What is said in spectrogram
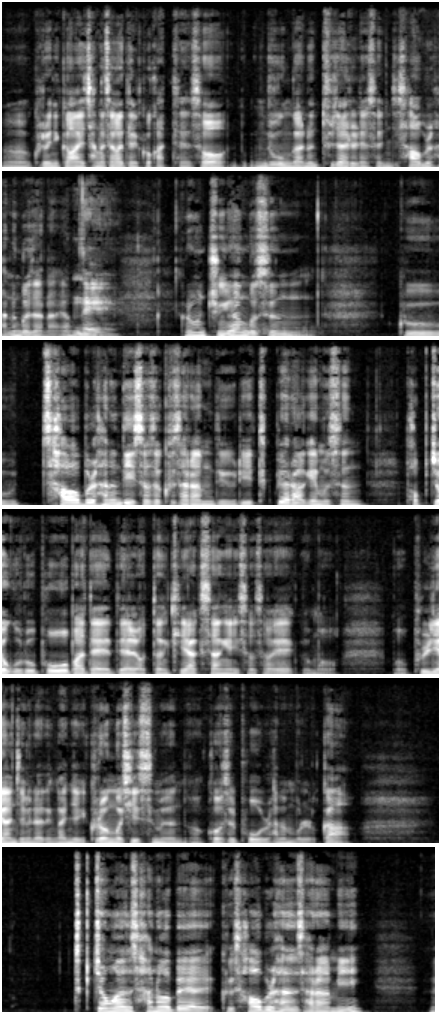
어 그러니까 아예 장사가 될 것 같아서 누군가는 투자를 해서 이제 사업을 하는 거잖아요. 네. 그러면 중요한 것은 그 사업을 하는 데 있어서 그 사람들이 특별하게 무슨 법적으로 보호받아야 될 어떤 계약상에 있어서의 그뭐 뭐 불리한 점이라든가 이제 그런 것이 있으면 어, 그것을 보호를 하면 모를까 특정한 산업에 그 사업을 하는 사람이 에,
